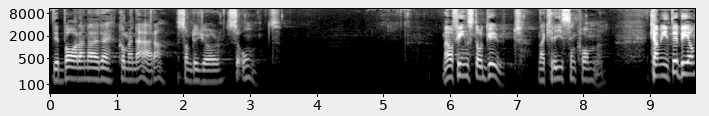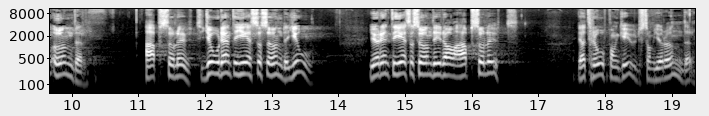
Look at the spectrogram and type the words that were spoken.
Det är bara när det kommer nära som det gör så ont. Men vad finns då Gud när krisen kommer? Kan vi inte be om under? Absolut. Gjorde inte Jesus under? Jo, Gör inte Jesus under idag? Absolut. Jag tror på en Gud som gör under.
